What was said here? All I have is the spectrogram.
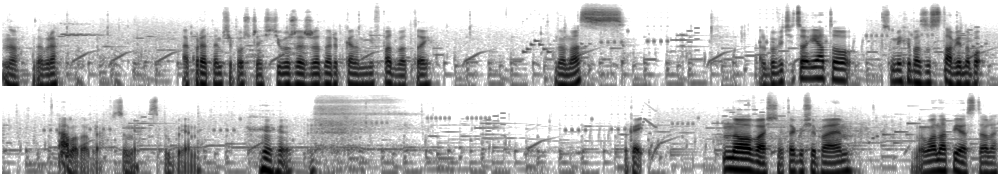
No, dobra. Akurat nam się poszczęściło, że żadna rybka nam nie wpadła tutaj. Do nas. Albo wiecie co, ja to w sumie chyba zostawię, no bo... A, bo dobra, w sumie spróbujemy. Okej. No właśnie, tego się bałem. No łana jest, ale...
